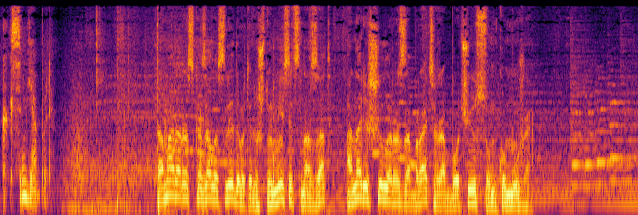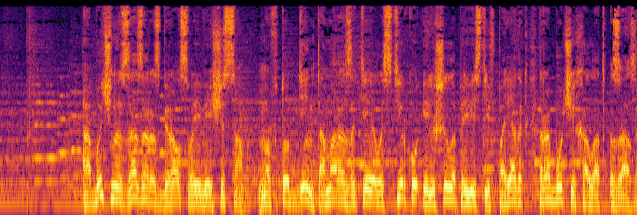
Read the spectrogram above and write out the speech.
Как семья были. Тамара рассказала следователю, что месяц назад она решила разобрать рабочую сумку мужа. Обычно Заза разбирал свои вещи сам, но в тот день Тамара затеяла стирку и решила привести в порядок рабочий халат Зазы.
